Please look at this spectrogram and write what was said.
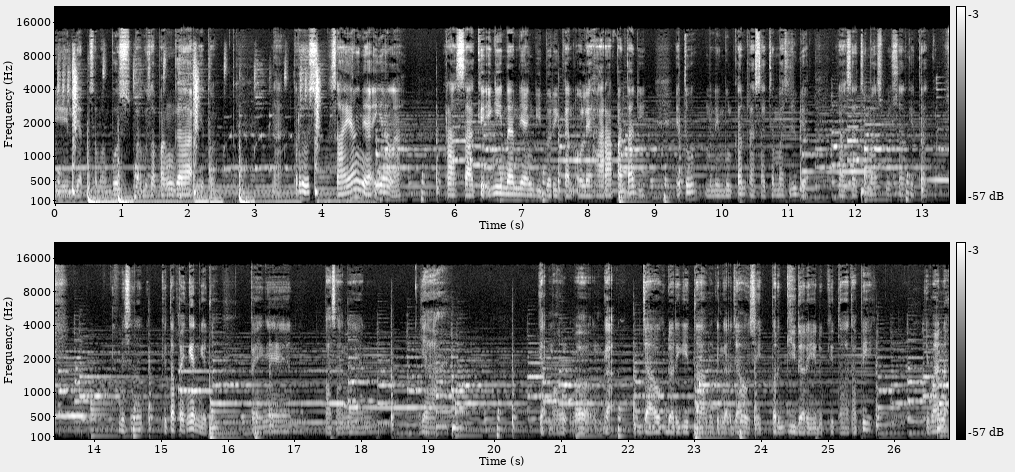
dilihat sama bos bagus apa enggak gitu. Nah terus sayangnya ialah rasa keinginan yang diberikan oleh harapan tadi itu menimbulkan rasa cemas juga. Rasa cemas misal kita misal kita pengen gitu pengen pasangan ya nggak mau eh, nggak uh, jauh dari kita mungkin nggak jauh sih pergi dari hidup kita. Tapi gimana?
